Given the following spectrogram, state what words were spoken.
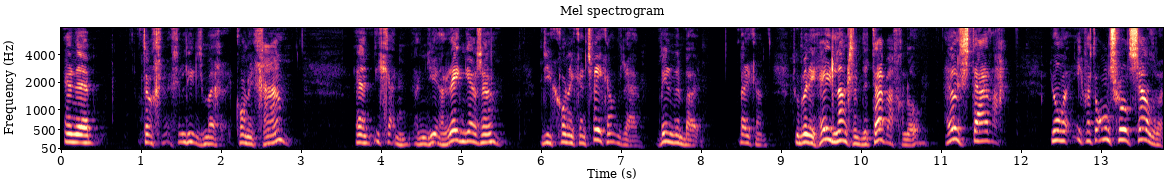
En eh, toen lieten ze me, kon ik gaan. En ik had een, een, regenjas aan, die kon ik aan twee kanten dragen, binnen en buiten. Toen ben ik heel langzaam de trap afgelopen, heel statig. Jongen, ik was de onschuld zelf.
